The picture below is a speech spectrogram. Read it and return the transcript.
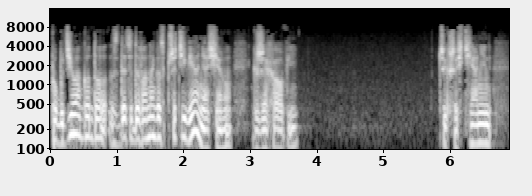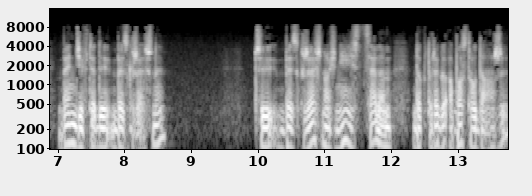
pobudziła go do zdecydowanego sprzeciwiania się grzechowi. Czy chrześcijanin będzie wtedy bezgrzeszny? Czy bezgrzeszność nie jest celem, do którego apostoł dąży?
